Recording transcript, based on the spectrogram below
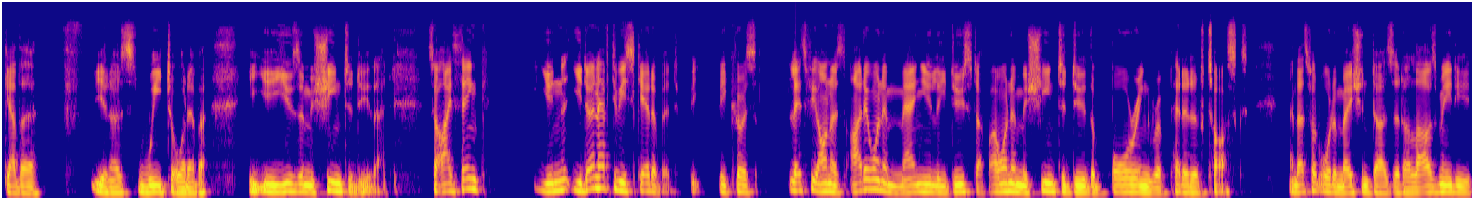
gather you know wheat or whatever. You, use a machine to do that. So I think you you don't have to be scared of it because let's be honest, I don't want to manually do stuff. I want a machine to do the boring, repetitive tasks. And that's what automation does. It allows me to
